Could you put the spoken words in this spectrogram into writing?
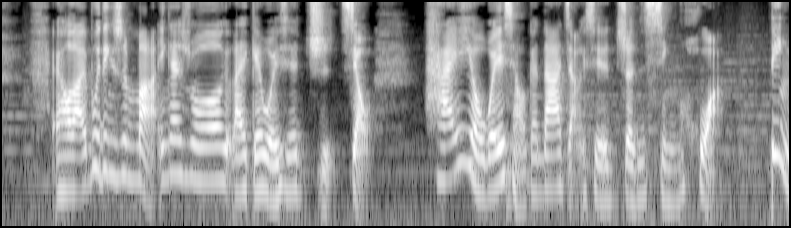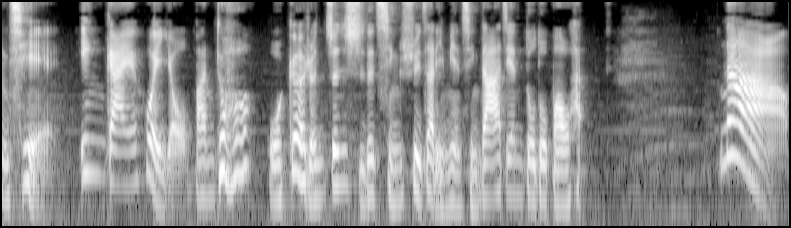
哎，好来，不一定是骂，应该说来给我一些指教。还有，我也想要跟大家讲一些真心话，并且。应该会有蛮多我个人真实的情绪在里面，请大家今天多多包涵。那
